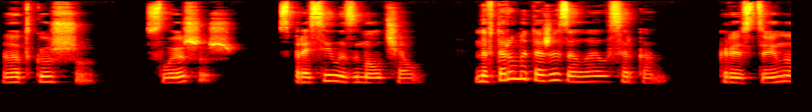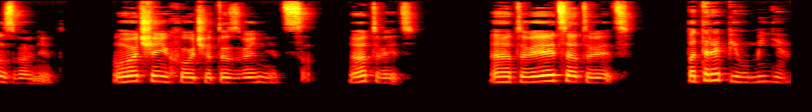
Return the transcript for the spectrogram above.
«Откушу. Слышишь?» Спросил и замолчал. На втором этаже залаял Серкан. Кристина звонит. Очень хочет извиниться. Ответь. Ответь, ответь. Поторопил меня.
